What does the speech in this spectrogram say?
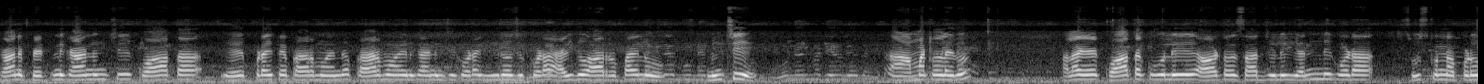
కానీ పెట్టిన కాడి నుంచి కోత ఎప్పుడైతే ప్రారంభమైందో ప్రారంభమైన కాడి నుంచి కూడా ఈ రోజు కూడా ఐదు ఆరు రూపాయలు మించి అమ్మట్లేదు. అలాగే కోత కూలి ఆటో ఛార్జీలు ఇవన్నీ కూడా చూసుకున్నప్పుడు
